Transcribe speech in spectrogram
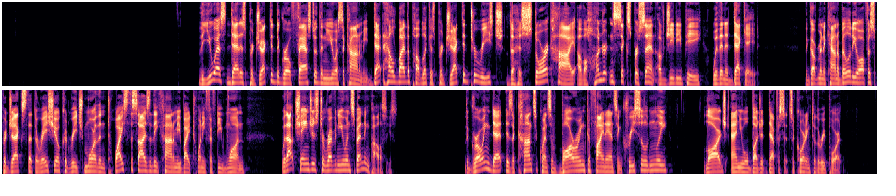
The U.S. debt is projected to grow faster than the U.S. economy. Debt held by the public is projected to reach the historic high of 106% of GDP within a decade. The Government Accountability Office projects that the ratio could reach more than twice the size of the economy by 2051 without changes to revenue and spending policies. The growing debt is a consequence of borrowing to finance increasingly large annual budget deficits, according to the report.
